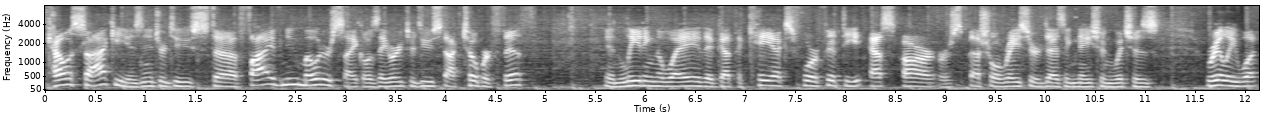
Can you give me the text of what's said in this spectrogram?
Kawasaki has introduced uh, five new motorcycles. They were introduced October 5th. And leading the way, they've got the KX450 SR or Special Racer designation, which is really what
